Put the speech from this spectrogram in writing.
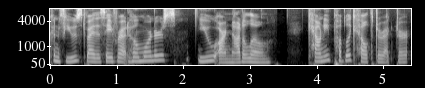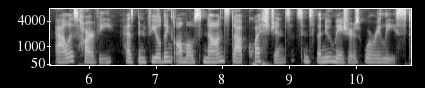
Confused by the Safer at Home orders? You are not alone. County Public Health Director Alice Harvey has been fielding almost nonstop questions since the new measures were released.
